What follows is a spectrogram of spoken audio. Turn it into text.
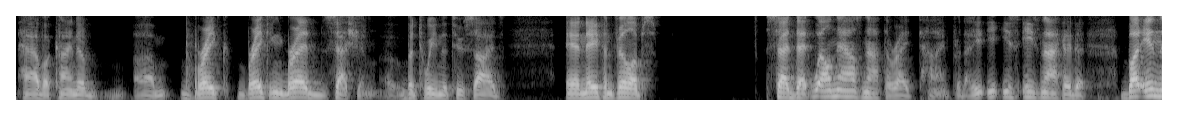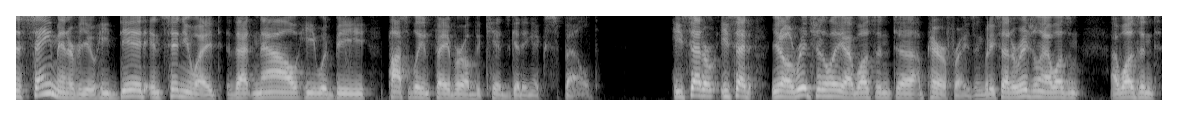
have a kind of um, break breaking bread session between the two sides, and Nathan Phillips said that well now's not the right time for that. He, he's he's not going to do it. But in the same interview, he did insinuate that now he would be possibly in favor of the kids getting expelled. He said he said you know originally I wasn't uh, paraphrasing, but he said originally I wasn't I wasn't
